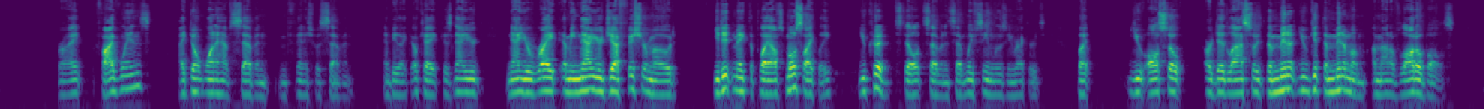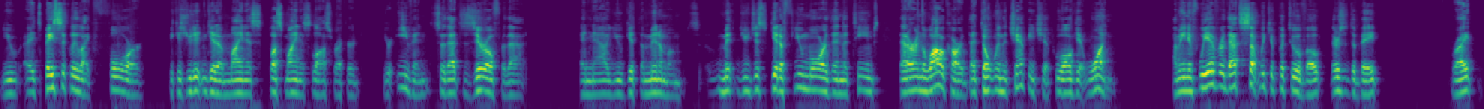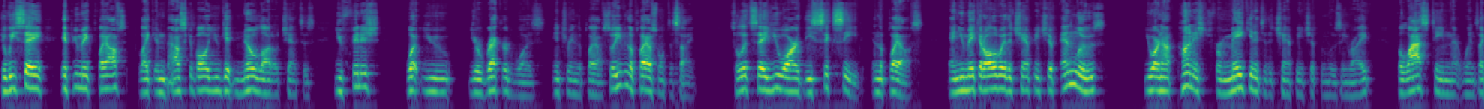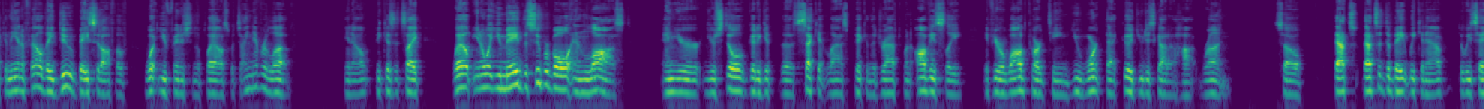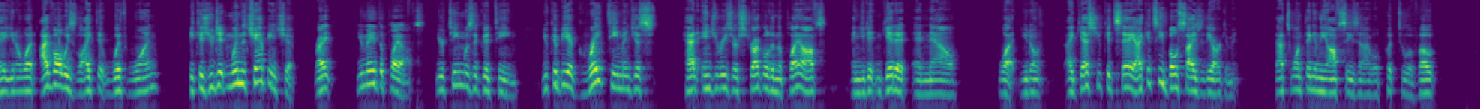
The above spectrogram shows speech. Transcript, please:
right? Five wins. I don't want to have seven and finish with seven and be like, okay, because now you're now you're right. I mean, now you're Jeff Fisher mode. You didn't make the playoffs, most likely. You could still at seven and seven. We've seen losing records, but you also are dead last. So the minute you get the minimum amount of lotto balls, you it's basically like four because you didn't get a minus plus minus loss record. You're even, so that's zero for that. And now you get the minimum. You just get a few more than the teams that are in the wild card that don't win the championship, who all get one. I mean, if we ever, that's something we could put to a vote. There's a debate, right? Do we say if you make playoffs, like in basketball, you get no lotto chances? You finish what you your record was entering the playoffs. So even the playoffs won't decide. So let's say you are the sixth seed in the playoffs and you make it all the way to the championship and lose. You are not punished for making it to the championship and losing, right? The last team that wins, like in the NFL, they do base it off of what you finish in the playoffs, which I never love, you know, because it's like, well, you know what, you made the Super Bowl and lost, and you're you're still going to get the second last pick in the draft when obviously if you're a wild card team, you weren't that good. You just got a hot run. So that's that's a debate we can have. Do we say, hey, you know what? I've always liked it with one because you didn't win the championship, right? You made the playoffs. Your team was a good team. You could be a great team and just had injuries or struggled in the playoffs and you didn't get it and now what? You don't I guess you could say I could see both sides of the argument. That's one thing in the offseason I will put to a vote.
